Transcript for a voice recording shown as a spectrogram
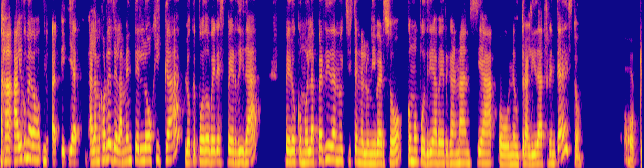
Ajá, algo me va y a, a lo mejor desde la mente lógica lo que puedo ver es pérdida, pero como la pérdida no existe en el universo, ¿cómo podría haber ganancia o neutralidad frente a esto? Ok,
